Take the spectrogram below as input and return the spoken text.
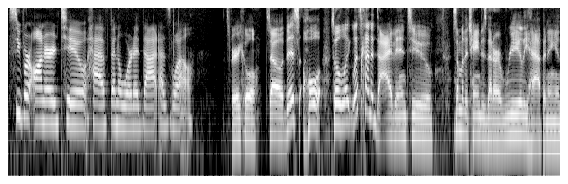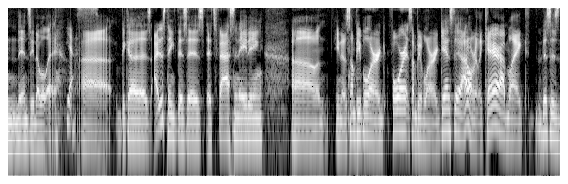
super honored to have been awarded that as well. It's very cool. So this whole so like let's kind of dive into some of the changes that are really happening in the NCAA. Yes. Uh, because I just think this is it's fascinating. Um, you know, some people are for it, some people are against it. I don't really care. I'm like, this is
